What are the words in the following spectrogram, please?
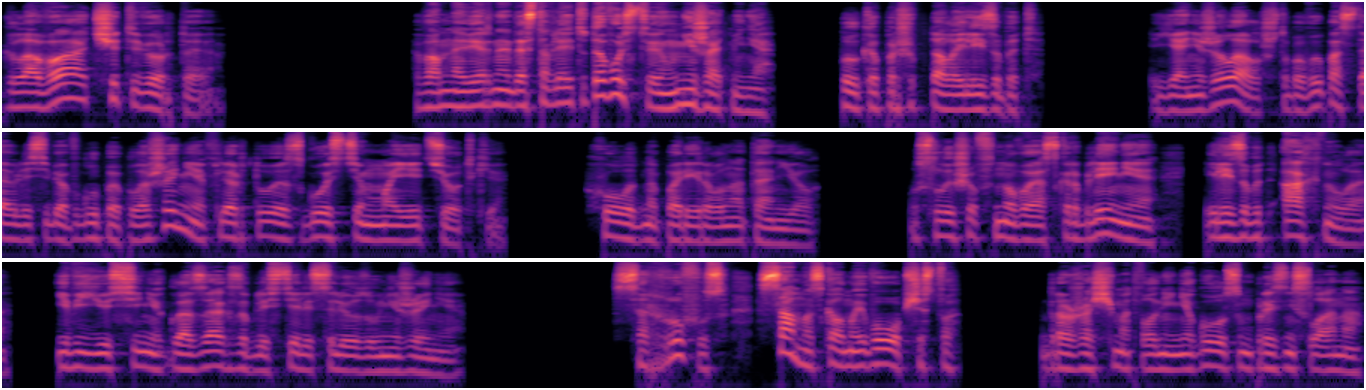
Глава четвертая. «Вам, наверное, доставляет удовольствие унижать меня», – пылко прошептала Элизабет. «Я не желал, чтобы вы поставили себя в глупое положение, флиртуя с гостем моей тетки», – холодно парировал Натаньел. Услышав новое оскорбление, Элизабет ахнула, и в ее синих глазах заблестели слезы унижения. «Сэр Руфус сам искал моего общества», – дрожащим от волнения голосом произнесла она.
